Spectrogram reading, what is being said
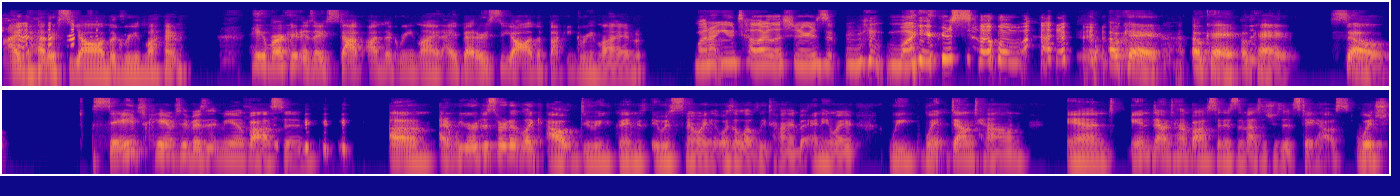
I better see y'all on the green line. Haymarket is a stop on the green line. I better see y'all on the fucking green line. Why don't you tell our listeners why you're so adamant? Okay, okay, okay. So Sage came to visit me in Boston. um, and we were just sort of like out doing things. It was snowing, it was a lovely time. But anyway, we went downtown and in downtown Boston is the Massachusetts State House, which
